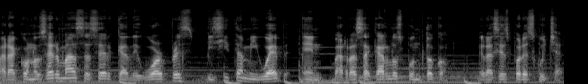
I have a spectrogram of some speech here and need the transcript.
Para conocer más acerca de WordPress, visita mi web en barrasacarlos.com. Gracias por escuchar.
